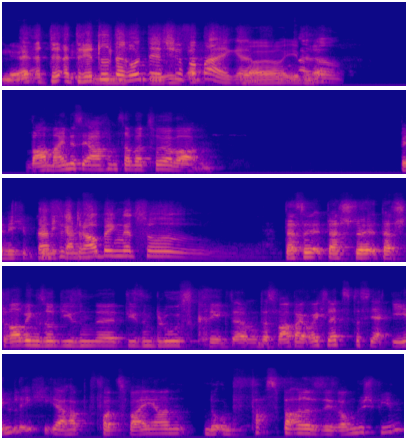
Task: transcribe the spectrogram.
äh, ein Dr- ein Drittel der Runde ist schon vorbei. Gell? Ja, ja, eben. Also, War meines Erachtens aber zu erwarten. Bin ich, bin dass ich ganz Straubing nicht so dass, äh, dass, dass Straubing so diesen, äh, diesen Blues kriegt. Ähm, Das war bei euch letztes Jahr ähnlich. Ihr habt vor zwei Jahren eine unfassbare Saison gespielt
